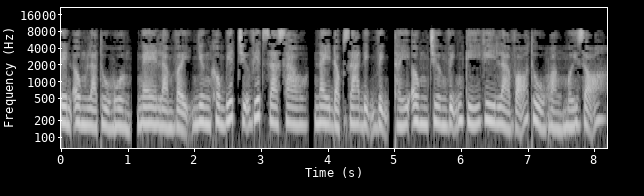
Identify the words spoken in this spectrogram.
tên ông là Thủ Huồng, nghe làm vậy nhưng không biết chữ viết ra sao, nay đọc ra định vịnh, thấy ông Trương Vĩnh Ký ghi là võ thủ hoàng mới rõ.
